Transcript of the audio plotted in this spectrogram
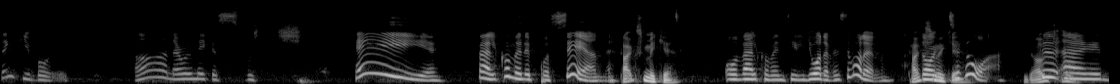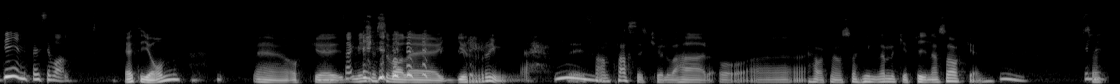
Thank you boys. Ah, now we make a switch. Hej! Välkommen upp på scen Tack så mycket. och välkommen till Yodafestivalen. Tack så Dag mycket. två. Dag Hur två. är din festival? Jag heter John och eh, Tack. min festival är grym. Det är Mm. fantastiskt kul att vara här och eh, jag har varit med om så himla mycket fina saker. Mm. Vill Så du att-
